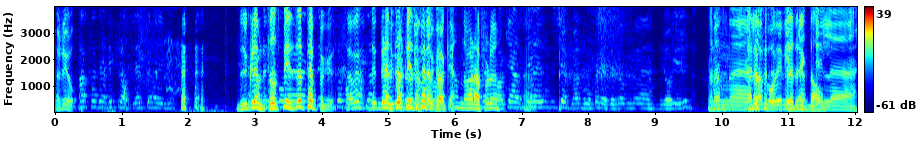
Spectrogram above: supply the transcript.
Vær så god. Takk for at jeg fikk prate litt. Det var hyggelig. Du glemte å spise pepperkake. Du glemte å spise pepperkake. Det var derfor du Jeg skal kjøpe meg en bok og lese litt om eh, Roger Ruud. Men uh, da går vi videre til uh,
